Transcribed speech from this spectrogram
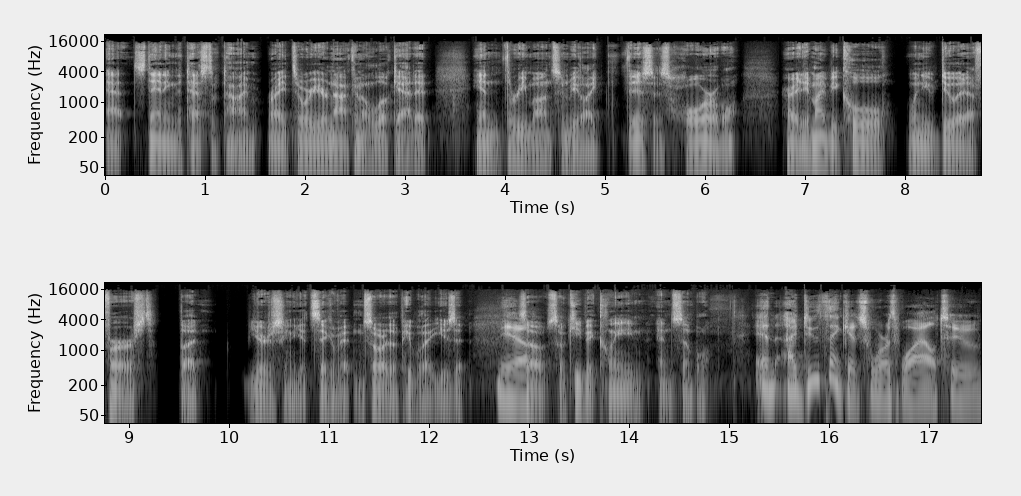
at standing the test of time, right? So where you're not going to look at it in three months and be like, this is horrible, right? It might be cool when you do it at first, but you're just going to get sick of it, and so are the people that use it. Yeah. So so keep it clean and simple. And I do think it's worthwhile to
